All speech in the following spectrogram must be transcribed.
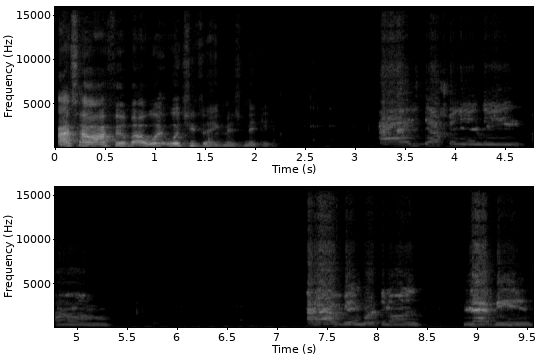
that's how I feel about it. what what you think, Miss Nicky. I definitely um I've been working on not being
